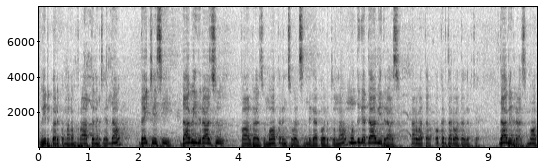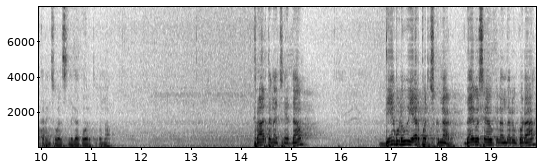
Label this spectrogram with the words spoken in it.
వీరి కొరకు మనం ప్రార్థన చేద్దాం. దయచేసి దావీదు రాజు పాలరాజు మోకరించవలసిందిగా కోరుతున్నాం. ముందుగా దావీదు రాజు తర్వాత ఒకరి తర్వాత ఒకరి చేద్దాం. దావిద్రాజ్ మోకరించవలసిందిగా కోరుతూ ఉన్నాం. ప్రార్థన చేద్దాం. దేవుడు ఏర్పరచుకున్నాడు. దైవ సేవకులందరూ కూడా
